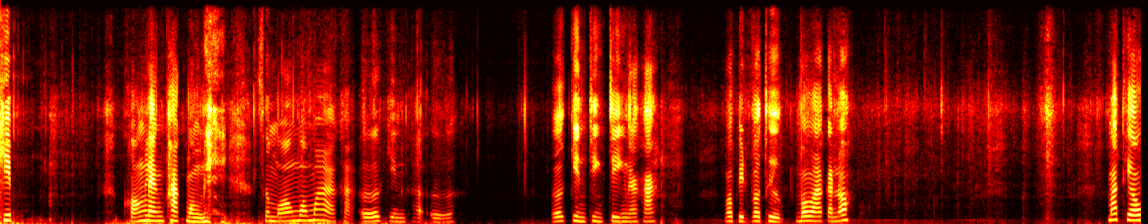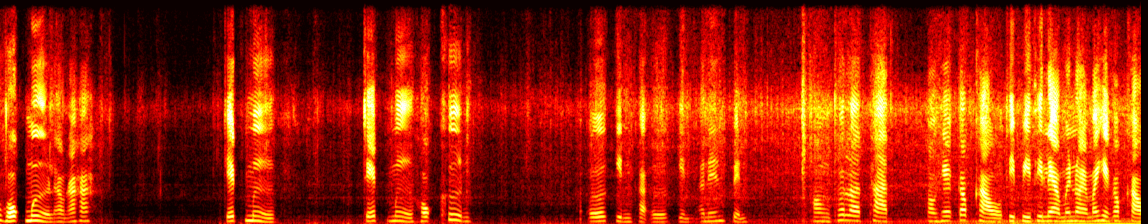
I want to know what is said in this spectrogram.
คลิปของแรงพักมองนี้สมองมากค่ะ เออ กินค่ะ เออ เออ กินจริง ๆ นะคะบ่าผิดบ่าถูกบ่ว่ากันเนาะ มาเที่ยวหกมือแล้วนะคะ เจ็ดมือ เจ็ดมือหกคืน เออ กินค่ะ เออ กิน อันนี้เป็นห้องโทรทัศน์ห้องเฮ็ดกับเขาที่ปีที่แล้วไม่น้อยมาเฮ็ดกับเขา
